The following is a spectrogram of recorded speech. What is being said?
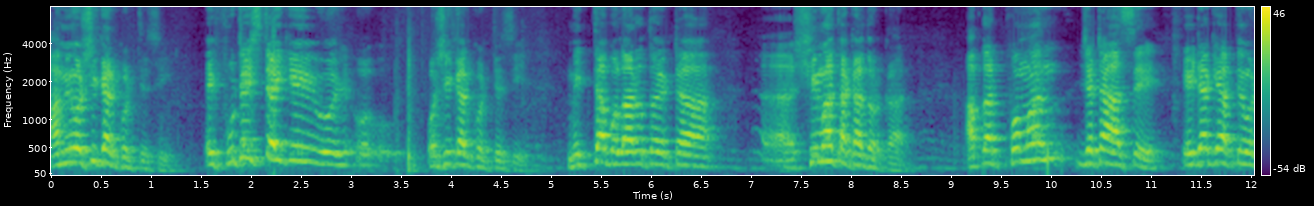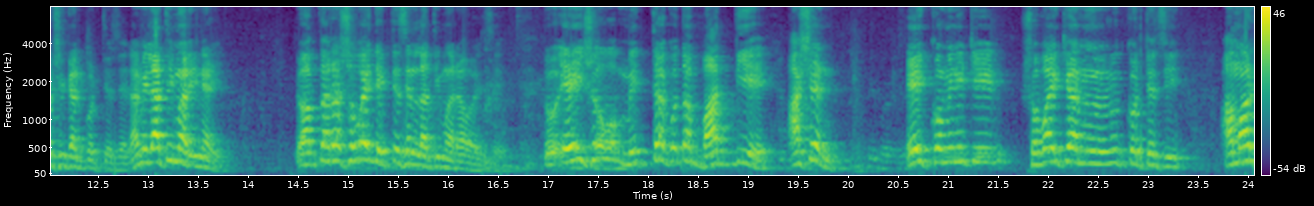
আমি অস্বীকার করতেছি। এই ফুটেজটাই কি অস্বীকার করতেছি? মিথ্যা বলারও তো একটা সীমা থাকা দরকার। আপনার প্রমাণ যেটা আছে, এটাকে আপনি অস্বীকার করতেছেন। আমি লাথি মারি নাই। তো আপনারা সবাই দেখতেছেন লাথি মারা হয়েছে। তো এই সব মিথ্যা কথা বাদ দিয়ে আসেন। এই কমিউনিটির সবাইকে আমি অনুরোধ করতেছি, আমার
